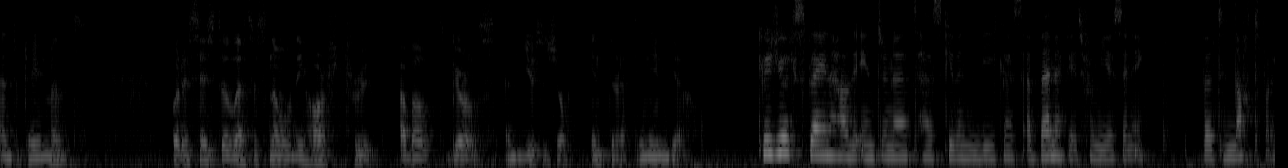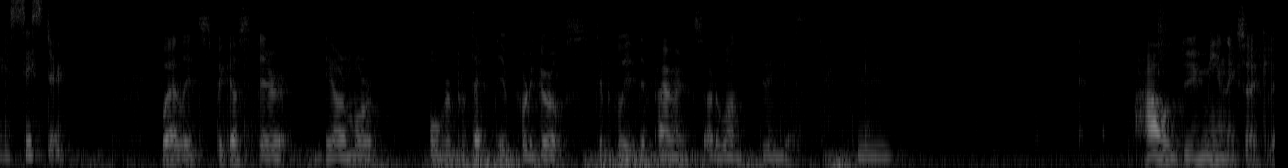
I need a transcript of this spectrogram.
entertainment. But his sister lets us know the harsh truth about girls and the usage of internet in India. Could you explain how the internet has given Vikas a benefit from using it, but not for his sister? Well, it's because they're they are more overprotective for the girls. Typically, the parents are the one doing this. Mm. How do you mean exactly?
